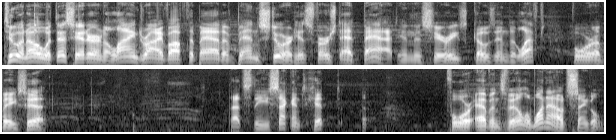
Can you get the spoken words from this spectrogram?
2 and 0 with this hitter and a line drive off the bat of Ben Stewart. His first at bat in this series goes into left for a base hit. That's the second hit uh, for Evansville, a one out single.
